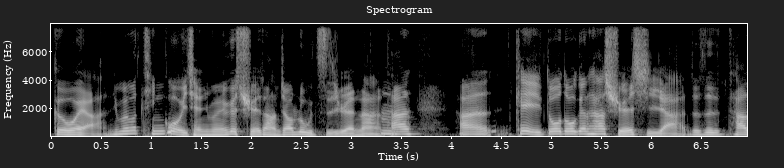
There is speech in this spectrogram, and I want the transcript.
各位啊，你们有没有听过以前你们有一个学长叫陆子渊呐？嗯、他他可以多多跟他学习呀、啊，就是他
